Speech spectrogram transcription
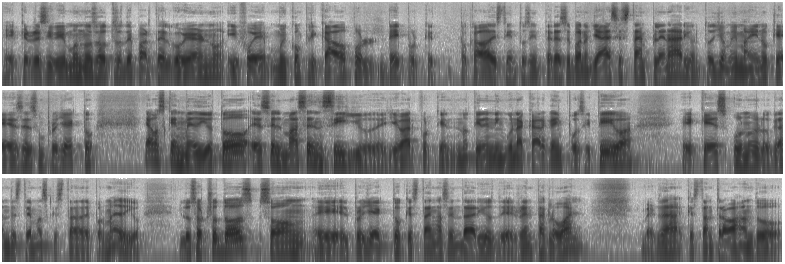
eh, que recibimos nosotros de parte del gobierno y fue muy complicado por, de, porque tocaba distintos intereses. Bueno, ya ese está en plenario, entonces yo me imagino que ese es un proyecto, digamos que en medio todo es el más sencillo de llevar porque no tiene ninguna carga impositiva, eh, que es uno de los grandes temas que está de por medio. Los otros dos son el proyecto que está en hacendarios de renta global, ¿verdad? Que están trabajando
